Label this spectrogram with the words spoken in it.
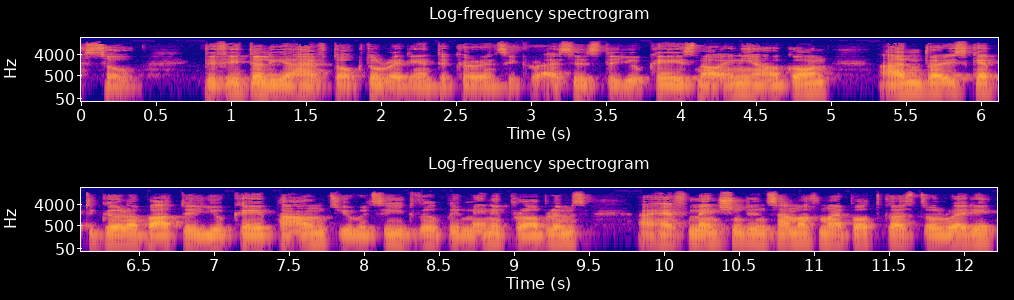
So, with Italy, I have talked already and the currency crisis. The UK is now anyhow gone. I'm very skeptical about the UK pound. You will see it will be many problems. I have mentioned in some of my podcasts already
